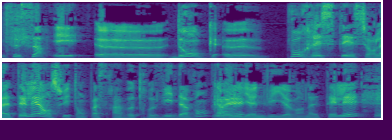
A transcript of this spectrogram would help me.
C'est ça. Et euh, donc, euh, pour rester sur la télé, ensuite on passera à votre vie d'avant, car Oui. il y a une vie avant la télé. Oui.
